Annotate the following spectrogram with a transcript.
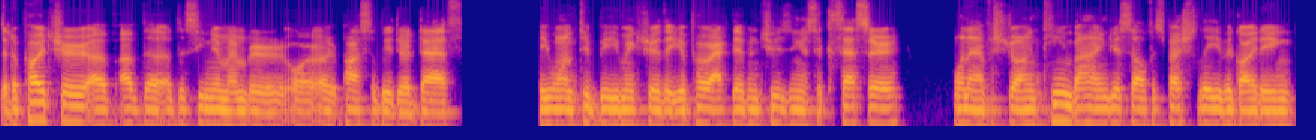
the departure of, of the of the senior member or, or possibly their death. You want to be make sure that you're proactive in choosing a successor. Want to have a strong team behind yourself, especially regarding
